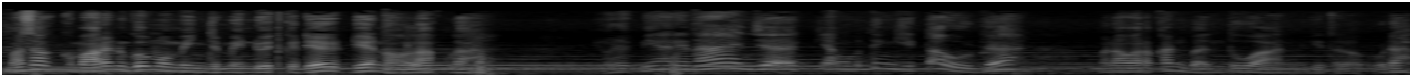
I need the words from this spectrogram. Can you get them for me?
Masa kemarin gue mau minjemin duit ke dia dia nolak lah. Ya udah biarin aja. Yang penting kita udah menawarkan bantuan gitu loh. Udah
